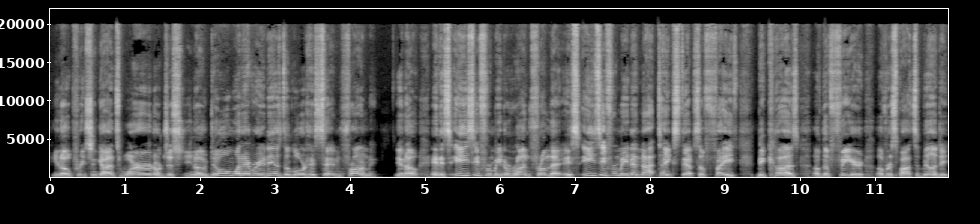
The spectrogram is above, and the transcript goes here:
you know, preaching God's word or just, you know, doing whatever it is the Lord has set in front of me you know? And it's easy for me to run from that. It's easy for me to not take steps of faith because of the fear of responsibility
